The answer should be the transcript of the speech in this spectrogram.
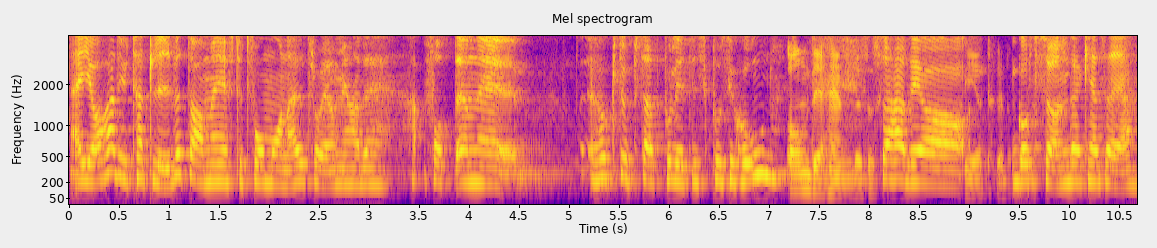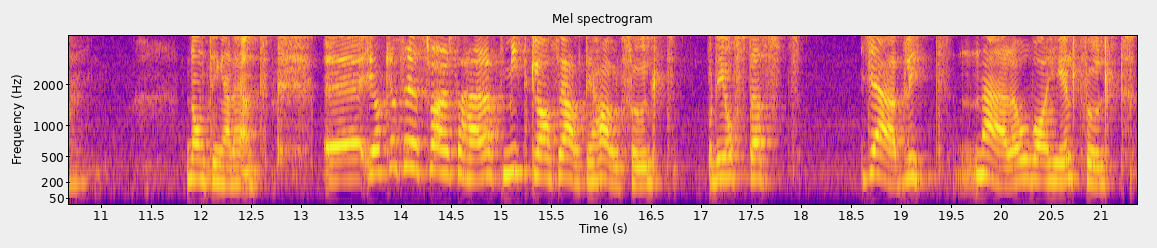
Nej, jag hade ju tagit livet av mig efter två månader tror jag om jag hade ha- fått en eh, högt uppsatt politisk position. Om det händer så Så hade jag gått sönder kan jag säga. Någonting hade hänt. Eh, jag kan säga svara så här att mitt glas är alltid halvfullt och det är oftast jävligt nära att vara helt fullt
